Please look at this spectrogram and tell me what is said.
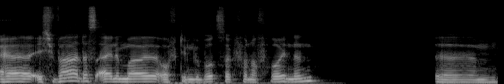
Äh, ich war das eine Mal auf dem Geburtstag von einer Freundin. Ähm,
